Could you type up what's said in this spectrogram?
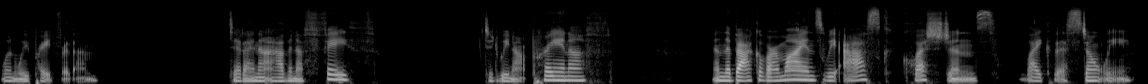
when we prayed for them. Did I not have enough faith? Did we not pray enough? In the back of our minds, we ask questions like this, don't we?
